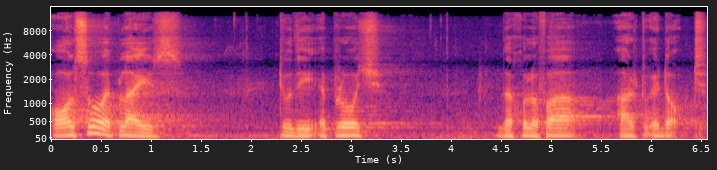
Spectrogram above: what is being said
also applies to the approach the Khulafa are to adopt.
